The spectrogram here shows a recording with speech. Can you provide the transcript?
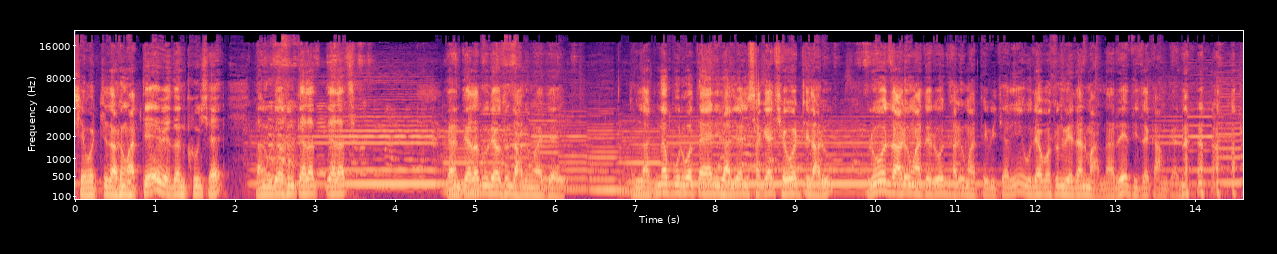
शेवटची झाडू मारते वेदन खुश आहे. कारण उद्यापासून त्याला त्यालाच कारण त्यालाच उद्यापासून झाडू माहिती आहे. लग्नपूर्व तयारी झाली आणि सगळ्यात शेवटची झाडू. रोज झाडू मारते रोज झाडू मारते बिचारी. उद्यापासून वेदान मारणार रे तिचं काम करणार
